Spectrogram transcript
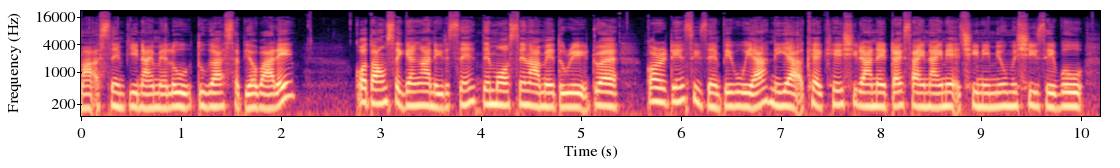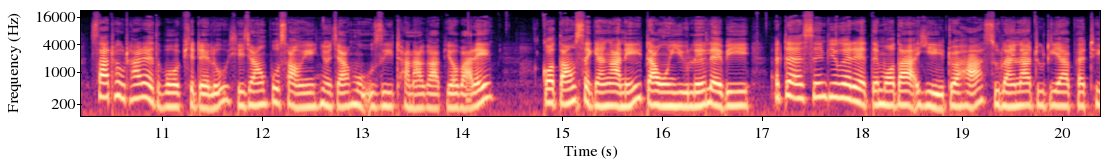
မှာအဆင်ပြေနိုင်မယ်လို့သူကဆက်ပြောပါတယ်။ကော့တောင်းစိတ်ကန်းကနေတဆင်တင်မောဆင်းလာမဲ့သူတွေအတွက်ကွာရတင်းစီစဉ်ပေးဖို့ရနေရအခက်ခဲရှိတာနဲ့တိုက်ဆိုင်နိုင်တဲ့အခြေအနေမျိုးမရှိစေဖို့စာထုတ်ထားတဲ့သဘောဖြစ်တယ်လို့ရေချောင်းပို့ဆောင်ရေးညွှန်ကြားမှုဦးစီးဌာနကပြောပါတယ်။ ကော့တောင်းစိတ်ကန်းကနေတာဝန်ယူလဲလှယ်ပြီးအတက်အဆင်းပြုခဲ့တဲ့တင်မောသားအရေးအတွက်ဟာဇူလိုင်လဒုတိယပတ်ထိ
